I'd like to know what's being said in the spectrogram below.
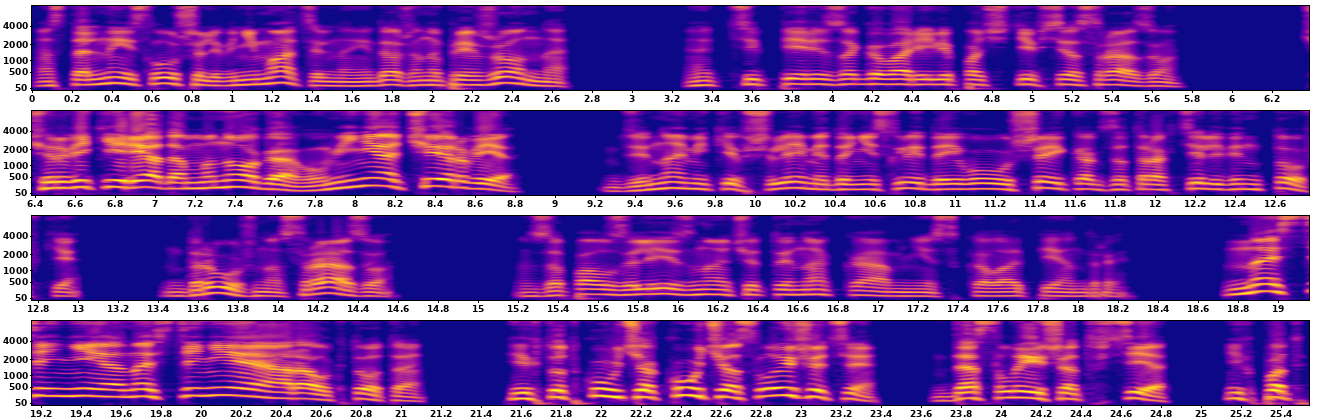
остальные слушали внимательно и даже напряженно. А теперь заговорили почти все сразу. «Червяки рядом много! У меня черви!» Динамики в шлеме донесли до его ушей, как затарахтели винтовки. Дружно, сразу. Заползли, значит, и на камни скалопендры. «На стене, на стене!» — орал кто-то. «Их тут куча, куча, слышите?» «Да слышат все! Их под...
